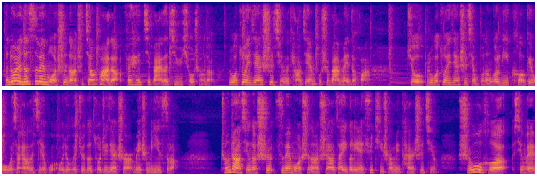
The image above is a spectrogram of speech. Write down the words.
很多人的思维模式呢是僵化的、非黑即白的、急于求成的。如果做一件事情的条件不是完美的话，就如果做一件事情不能够立刻给我我想要的结果，我就会觉得做这件事儿没什么意思了。成长型的思思维模式呢，是要在一个连续体上面看事情，食物和行为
